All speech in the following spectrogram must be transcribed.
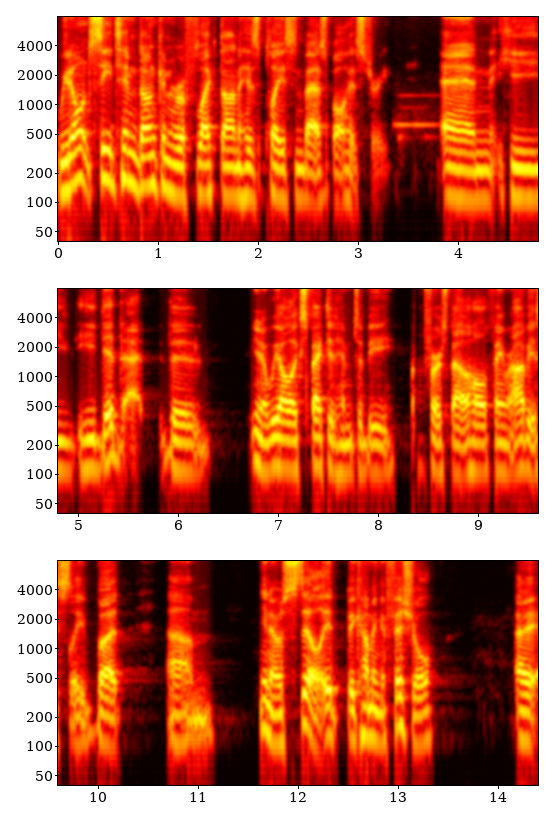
we don't see Tim Duncan reflect on his place in basketball history, and he he did that. The you know we all expected him to be a first ballot Hall of Famer, obviously, but um, you know still it becoming official. I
